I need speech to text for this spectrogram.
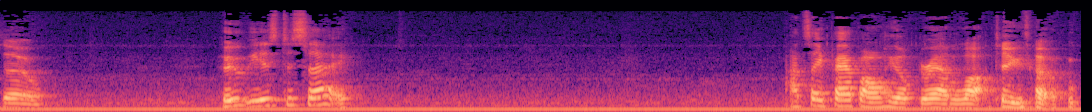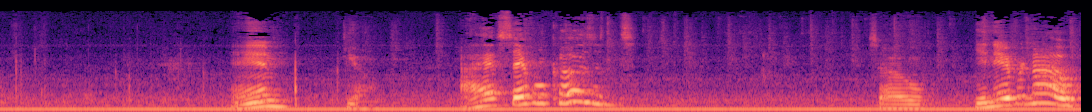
So, who is to say? I'd say Papa helped her out a lot too, though. And, know, I have several cousins. So, you never know.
